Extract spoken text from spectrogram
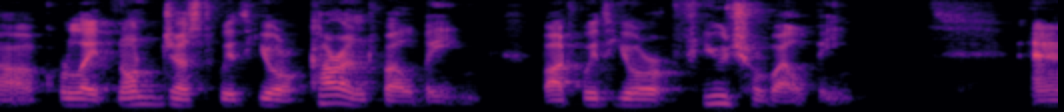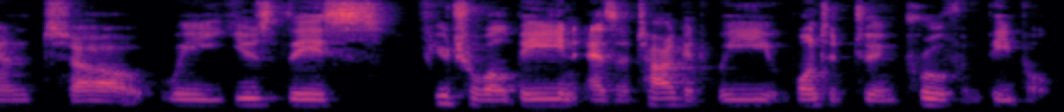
uh, correlate not just with your current well being, but with your future well being. And uh, we use this future well being as a target we wanted to improve in people.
